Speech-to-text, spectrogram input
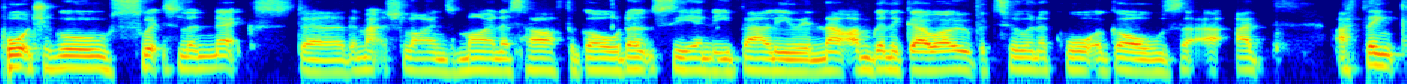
Portugal, Switzerland next. Uh, the match line's minus half the goal. Don't see any value in that. I'm going to go over two and a quarter goals. I, I, I think,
